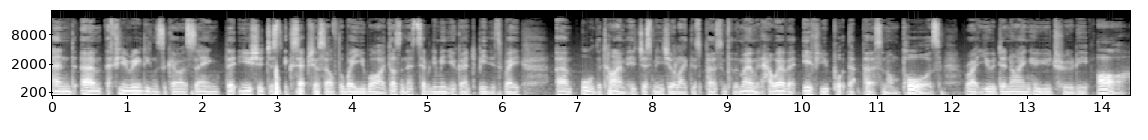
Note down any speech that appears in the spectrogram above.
And um, a few readings ago, I was saying that you should just accept yourself the way you are. It doesn't necessarily mean you're going to be this way um, all the time. It just means you're like this person for the moment. However, if you put that person on pause, right, you are denying who you truly are,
